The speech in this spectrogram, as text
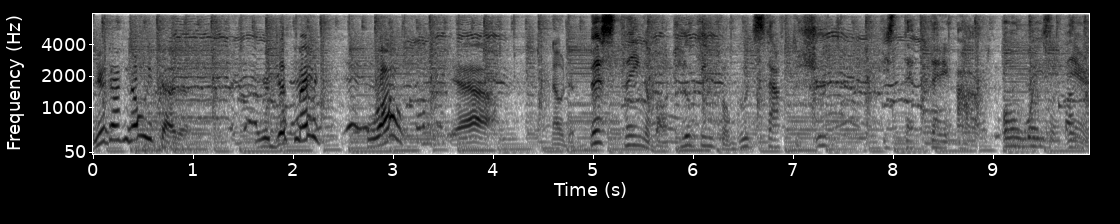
You don't know each other. You just met. Wow. Yeah. Now the best thing about looking for good stuff to shoot is that they are always there.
